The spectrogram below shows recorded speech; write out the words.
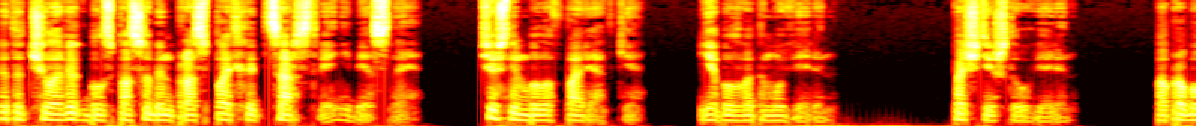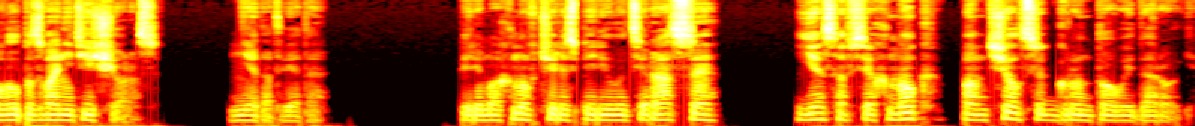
Этот человек был способен проспать хоть царствие небесное. Все с ним было в порядке. Я был в этом уверен. Почти что уверен. Попробовал позвонить еще раз. Нет ответа. Перемахнув через перила террасы, я со всех ног помчался к грунтовой дороге.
